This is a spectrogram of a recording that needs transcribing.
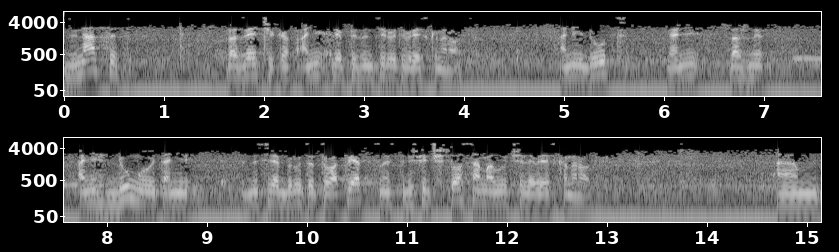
12 разведчиков, они репрезентируют еврейский народ. Они идут, и они должны, они думают, они на себя берут эту ответственность решить, что самое лучшее для еврейского народа. Эм,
